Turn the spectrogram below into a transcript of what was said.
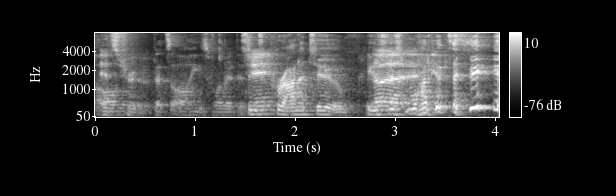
all, It's true. That's all he's wanted to Since do. Jane- Piranha 2, He's No, just wanted to be.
